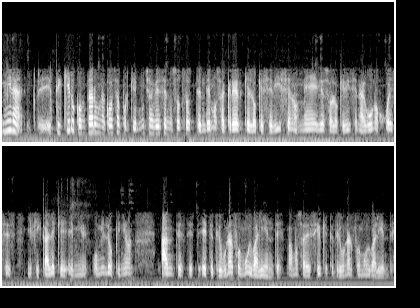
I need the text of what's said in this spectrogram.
mira, eh, te quiero contar una cosa porque muchas veces nosotros tendemos a creer que lo que se dice en los medios o lo que dicen algunos jueces y fiscales, que en mi humilde opinión antes de este, este, tribunal fue muy valiente, vamos a decir que este tribunal fue muy valiente,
